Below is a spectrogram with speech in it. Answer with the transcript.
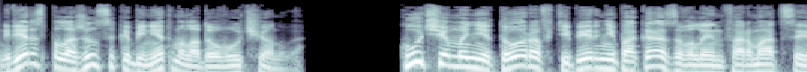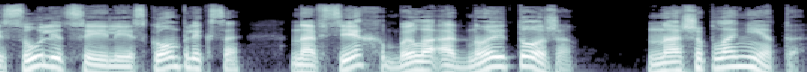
где расположился кабинет молодого ученого. Куча мониторов теперь не показывала информации с улицы или из комплекса. На всех было одно и то же. Наша планета.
